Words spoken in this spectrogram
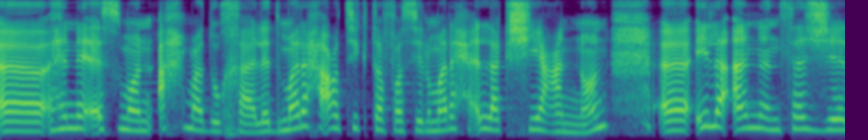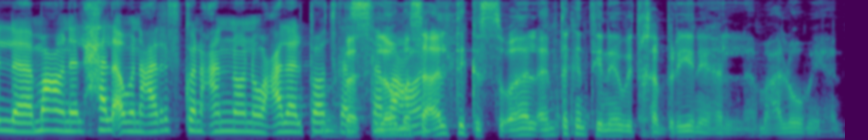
آه هن اسمهم أحمد وخالد. ما رح أعطيك تفاصيل وما رح أقول لك شيء عنهم. آه إلى أن نسجل معهم الحلقة ونعرفكم عنهم وعلى البودكاست بس لو ما سألتك السؤال إمتى كنت ناوي تخبريني هالمعلومة يعني؟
